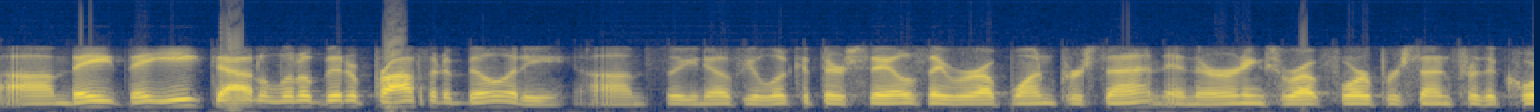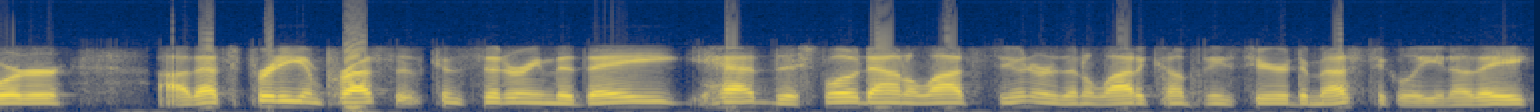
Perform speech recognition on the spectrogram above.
um, they they eked out a little bit of profitability. Um, so you know, if you look at their sales, they were up one percent, and their earnings were up four percent for the quarter. Uh, that's pretty impressive considering that they had to slow down a lot sooner than a lot of companies here domestically. You know, they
